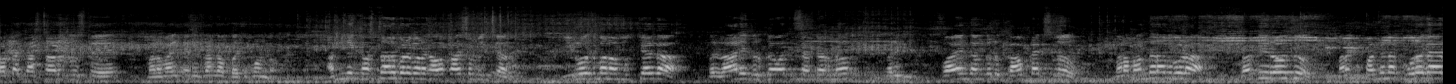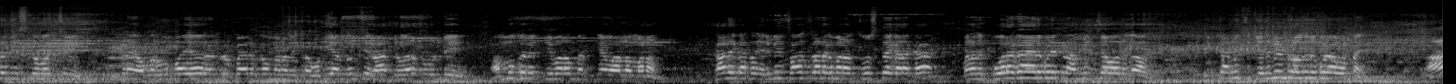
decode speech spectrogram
పడ్డ కష్టాలు చూస్తే మనమైతే నిజంగా బతికున్నాం అన్ని కష్టాలు పడి మనకు అవకాశం ఇచ్చారు. ఈరోజు మనం ముఖ్యంగా మరి రాణి దుర్గావతి సెంటర్లో మరి స్వయం గంగులు కాంప్లెక్స్లో మనమందరం కూడా ప్రతిరోజు మనకు పండిన కూరగాయలు తీసుకువచ్చి ఇక్కడ ఒక రూపాయో రెండు రూపాయలకు మనం ఇక్కడ ఉదయం నుంచి రాత్రి వరకు ఉండి అమ్ముకుని జీవనం బతికే వాళ్ళం మనం. కానీ గత ఎనిమిది సంవత్సరాలకు మనం చూస్తే కనుక మనల్ని కూరగాయలు కూడా ఇక్కడ అమ్మించేవాళ్ళు కాదు. ఇక్కడ నుంచి ఎనిమిది రోజులు కూడా ఉన్నాయి. ఆ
